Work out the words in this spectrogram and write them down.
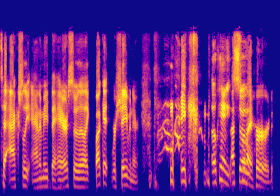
to actually animate the hair. So they're like, fuck it, we're shaving her. like, Okay, that's so what I heard.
